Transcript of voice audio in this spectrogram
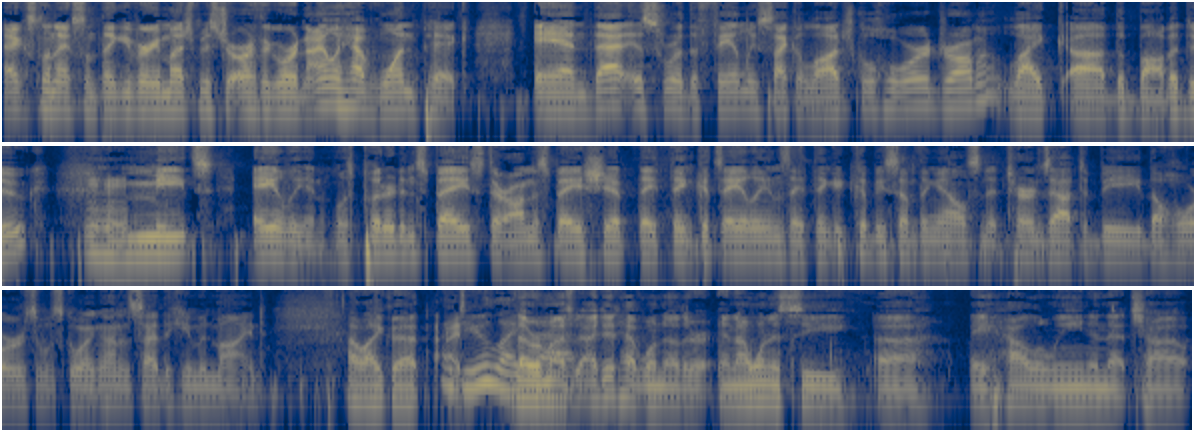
Excellent, excellent. Thank you very much, Mr. Arthur Gordon. I only have one pick, and that is sort of the family psychological horror drama, like uh, the Babadook meets Alien. Let's put it in space. They're on the spaceship. They think it's aliens. They think it could be something else, and it turns out to be the horrors of what's going on inside the human mind. i like that I do like that that. reminds me. I did have one other, and I want to see uh, a Halloween and that child,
